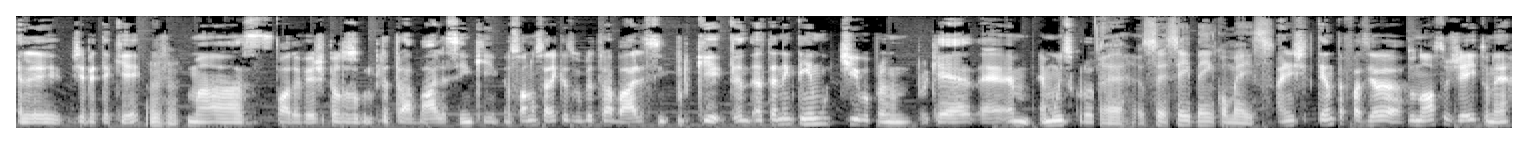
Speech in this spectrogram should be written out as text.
LGBTQ, uhum. mas, foda, eu vejo pelos grupos de trabalho, assim, que eu só não sei aqueles grupos de trabalho, assim, porque até nem tem motivo pra porque é, é, é, muito escroto. É, eu sei, sei bem como é isso. A gente tenta fazer do nosso jeito, né?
